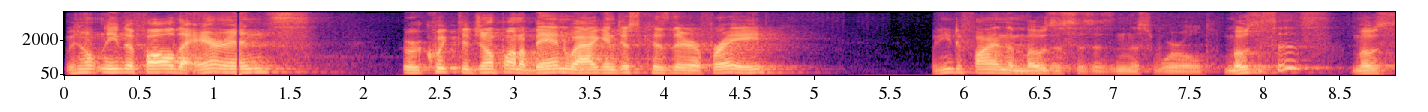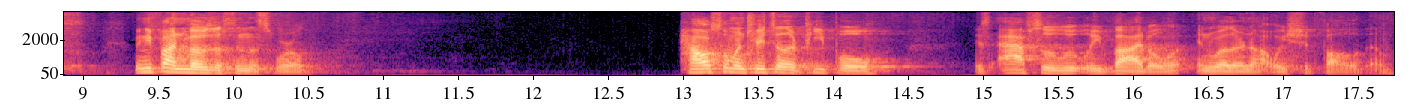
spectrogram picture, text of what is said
We don't need to follow the Aarons who are quick to jump on a bandwagon just because they're afraid. We need to find the Moseses in this world. Moseses? Moses. We need to find Moses in this world. How someone treats other people is absolutely vital in whether or not we should follow them.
